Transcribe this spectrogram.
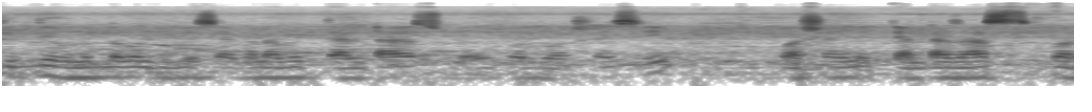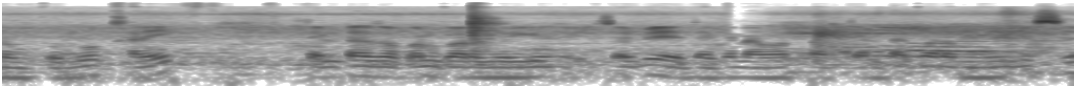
দিক দিয়ে হলুদ লবণ ঢুকেছে। এখন আমি তেলটা চুলোর উপর বসাইছি। বসাইলে তেলটা জাস্ট গরম করব খানিক। তেলটা যখন গরম হয়ে যাবে দেখেন আমার তেলটা গরম হয়ে গেছে।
